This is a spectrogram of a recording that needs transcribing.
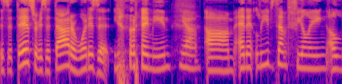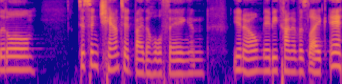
is it this or is it that or what is it? You know what I mean? Yeah. Um, and it leaves them feeling a little disenchanted by the whole thing and, you know, maybe kind of is like, eh,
